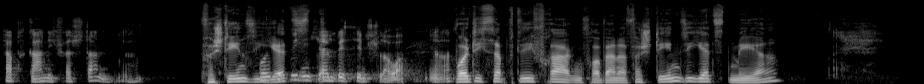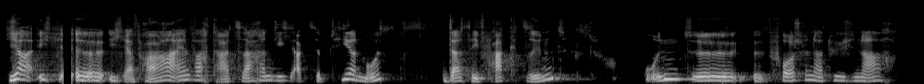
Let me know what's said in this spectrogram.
Ich habe es gar nicht verstanden. Verstehen Sie Heute jetzt? bin ich ein bisschen schlauer. Ja. Wollte ich Sie fragen, Frau Werner, verstehen Sie jetzt mehr? Ja, ich, äh, ich erfahre einfach Tatsachen, die ich akzeptieren muss, dass sie Fakt sind und äh, forsche natürlich nach,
